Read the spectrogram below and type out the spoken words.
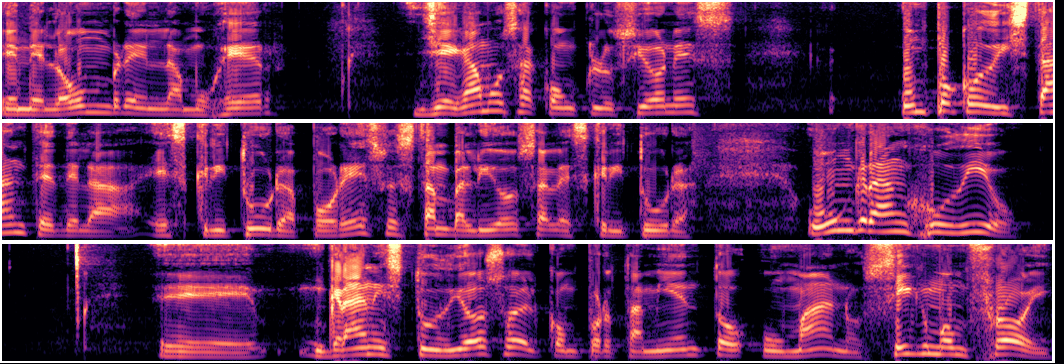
en el hombre, en la mujer, llegamos a conclusiones un poco distantes de la escritura, por eso es tan valiosa la escritura. Un gran judío, eh, gran estudioso del comportamiento humano, Sigmund Freud,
